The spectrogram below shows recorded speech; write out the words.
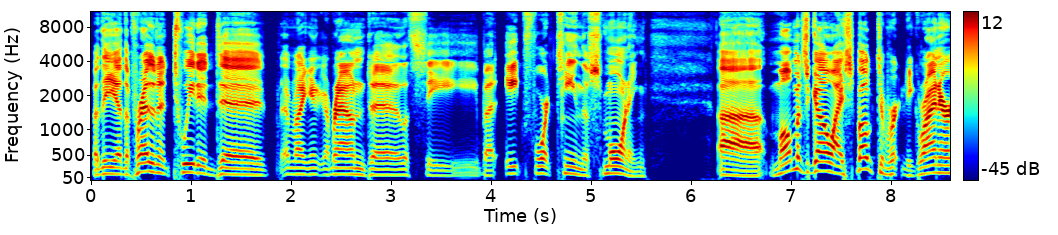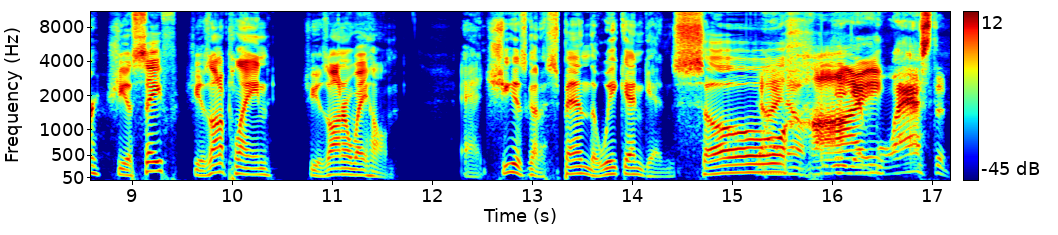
But the uh, the president tweeted uh, around uh, let's see about eight fourteen this morning. Uh, moments ago, I spoke to Brittney Griner. She is safe. She is on a plane. She is on her way home, and she is going to spend the weekend getting so. High. get blasted.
